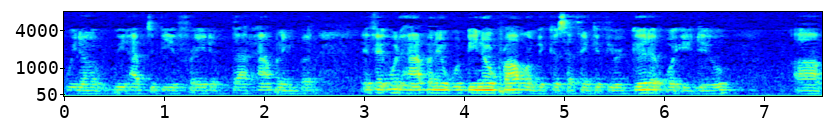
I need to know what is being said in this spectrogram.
we don't we have to be afraid of that happening. But if it would happen, it would be no problem because I think if you're good at what you do, uh,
